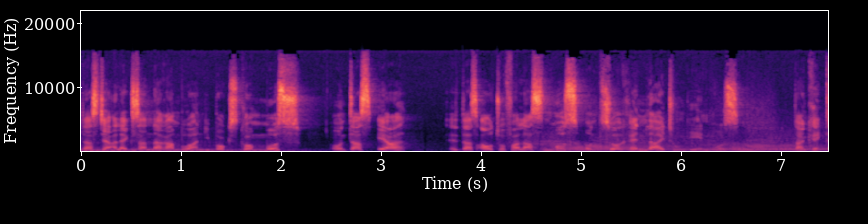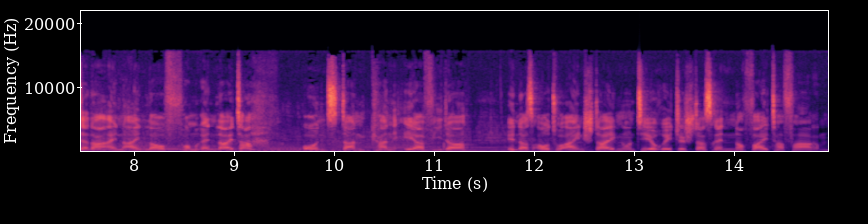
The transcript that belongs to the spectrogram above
dass der Alexander Rambo an die Box kommen muss und dass er das Auto verlassen muss und zur Rennleitung gehen muss. Dann kriegt er da einen Einlauf vom Rennleiter und dann kann er wieder in das Auto einsteigen und theoretisch das Rennen noch weiterfahren.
